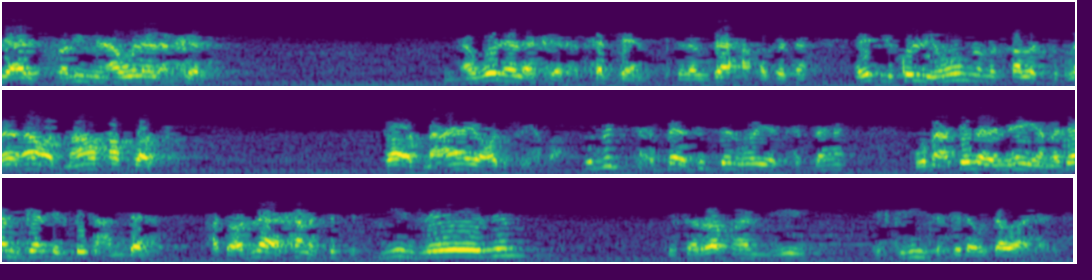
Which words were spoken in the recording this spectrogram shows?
لي ارسطالين من أولها لآخرها. من أولها لآخرها الخدام. قلت لها إزاي حفظتها قالت لي كل يوم لما تخلص شغلها أقعد معاها وحفظها تقعد معاها يقعدوا فيها بعض. والبنت تحبها جدا وهي تحبها وبعتبر إن هي ما دام جات البيت عندها هتقعد لها خمس ست سنين لازم تشربها الايه الكنيسة كده وتدوقها لها.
